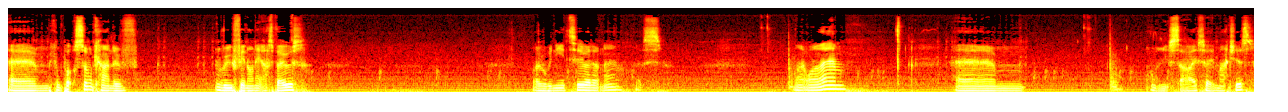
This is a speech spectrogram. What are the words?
Um, we can put some kind of roofing on it, I suppose. Whether we need to, I don't know. Let's like one of them. Um, on each side so it matches.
